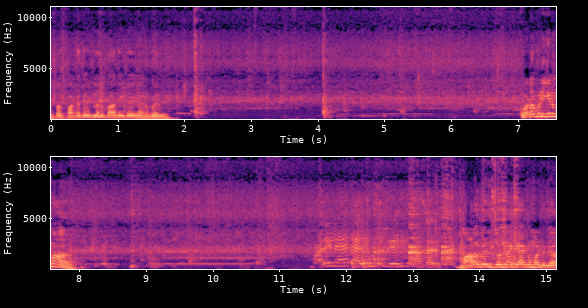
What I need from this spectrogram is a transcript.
இப்போ பக்கத்து வீட்டிலேருந்து பார்த்துக்கிட்டே இருக்காங்க பாரு. கொடை பிடிக்கணுமா? மழை பெய்து சொன்னால் கேட்க மாட்டுக்கா.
